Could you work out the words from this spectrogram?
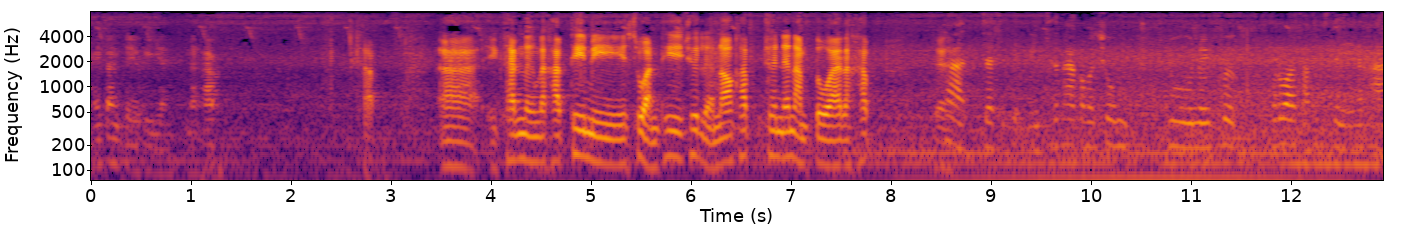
ให้ตั้งใจเรียนนะครับครับออีกท่านหนึ่งนะครับที่มีส่วนที่ช่วยเหลือน้องครับ ช่วยแนะนำตัวนะครับ ค่ะ71ปีชิตภาก็ประชุมอยู่ในฝึกพรว34 นะคะ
